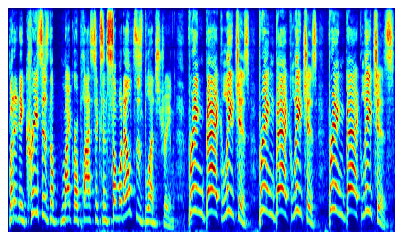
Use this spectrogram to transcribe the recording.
But it increases the microplastics in someone else's bloodstream. Bring back leeches! Bring back leeches! Bring back leeches!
